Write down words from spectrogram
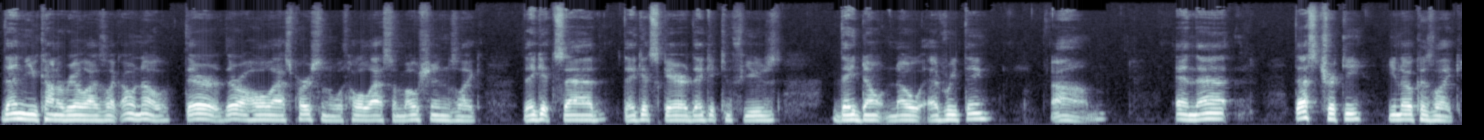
then you kind of realize, like, oh no, they're they're a whole ass person with whole ass emotions. Like, they get sad, they get scared, they get confused, they don't know everything, um, and that that's tricky, you know, because like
